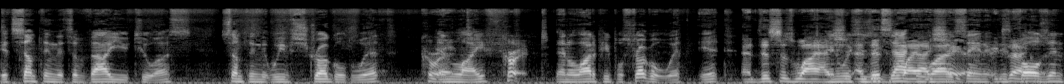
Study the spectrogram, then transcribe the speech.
It's something that's of value to us, something that we've struggled with, Correct. in life. Correct. And a lot of people struggle with it. And this is why I And which and is this exactly is why I, why I was saying it, exactly. it falls in.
